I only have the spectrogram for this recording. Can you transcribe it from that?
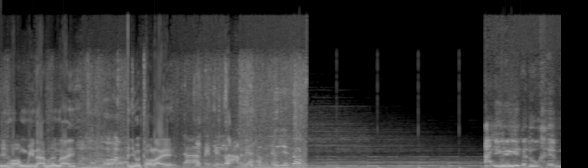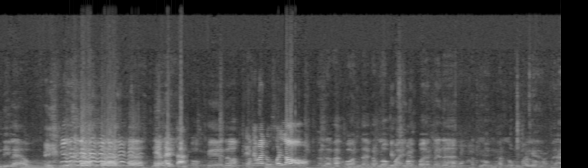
มีห้องมีน้ำข้างใน อายุเท่าไหร่เป็นสามเนี่ยทำได้จริงอย่างนี้ก็ดูเข้มดีแล้วเดี๋ยวให้ตังค์โอเคเนาะเดี๋ยวจะมาดูคนหล่อแล้วพักผ่อนได้พัดลมใหม่เดี๋ยวเปิดเลยนะ พัดลมพัดลมใหม่นะ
